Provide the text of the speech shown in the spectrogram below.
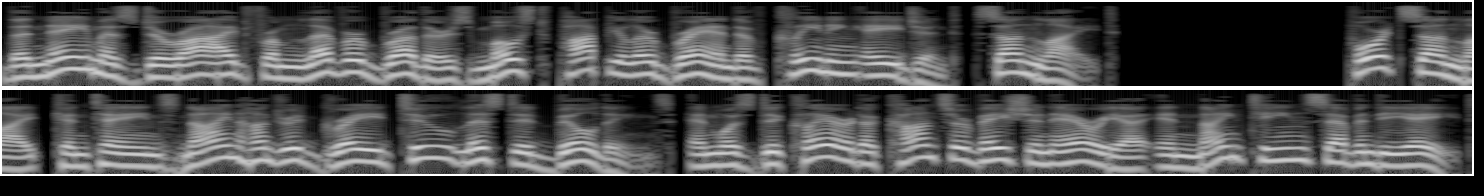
The name is derived from Lever Brothers' most popular brand of cleaning agent, Sunlight. Port Sunlight contains 900 Grade II listed buildings, and was declared a conservation area in 1978.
